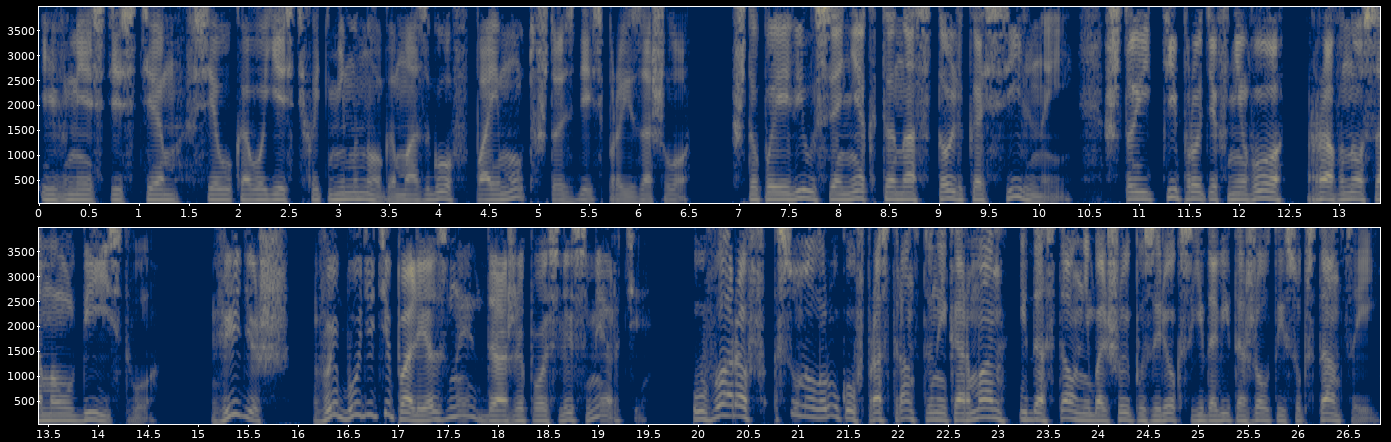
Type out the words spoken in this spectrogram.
И вместе с тем все, у кого есть хоть немного мозгов, поймут, что здесь произошло что появился некто настолько сильный, что идти против него равно самоубийству. Видишь, вы будете полезны даже после смерти. Уваров сунул руку в пространственный карман и достал небольшой пузырек с ядовито-желтой субстанцией.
